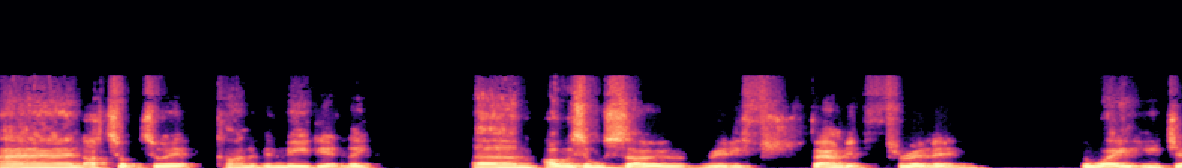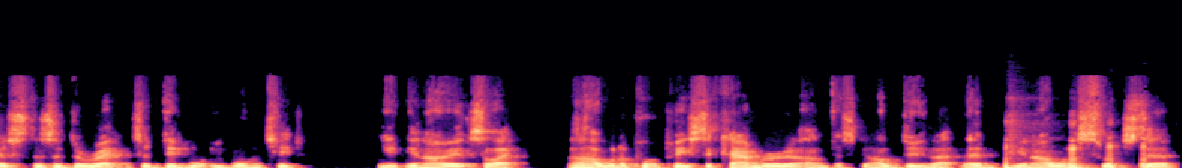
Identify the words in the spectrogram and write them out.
and I took to it kind of immediately. Um, I was also really found it thrilling the way he just, as a director, did what he wanted. You, you know, it's like, oh, I want to put a piece of camera. I'm just, I'll do that then. You know, I want to switch to,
